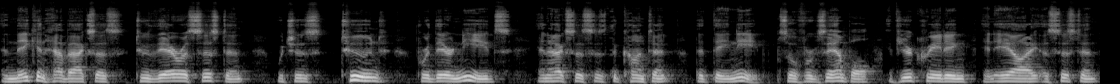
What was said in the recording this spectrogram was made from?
and they can have access to their assistant, which is tuned for their needs and accesses the content that they need. So, for example, if you're creating an AI assistant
